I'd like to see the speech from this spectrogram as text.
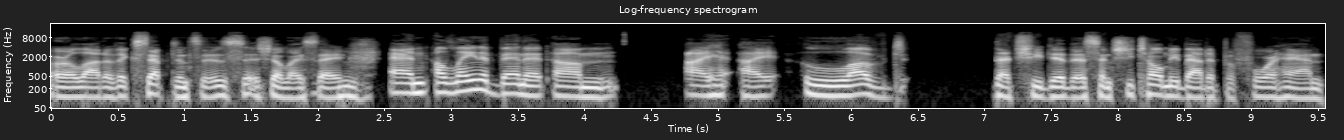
or a lot of acceptances, shall I say? Mm-hmm. And Elena Bennett, um, I I loved that she did this, and she told me about it beforehand.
